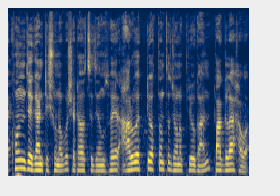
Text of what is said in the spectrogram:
এখন যে গানটি শোনাবো, সেটা হচ্ছে জেমস ভাইয়ের আরও একটি অত্যন্ত জনপ্রিয় গান, পাগলা হাওয়া।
